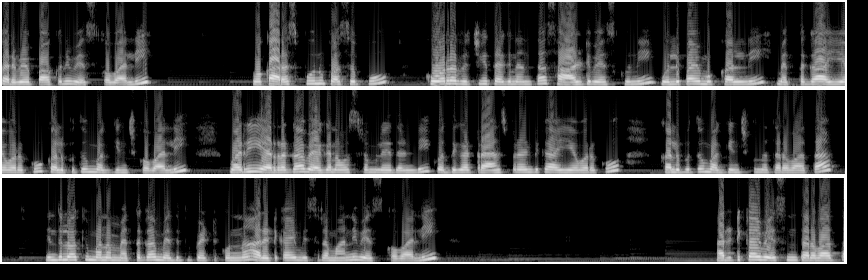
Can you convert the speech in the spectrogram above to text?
కరివేపాకుని వేసుకోవాలి. ఒక అర స్పూను పసుపు కూర రుచికి తగినంత సాల్ట్ వేసుకుని ఉల్లిపాయ ముక్కల్ని మెత్తగా అయ్యే వరకు కలుపుతూ మగ్గించుకోవాలి. మరీ ఎర్రగా వేగనవసరం లేదండి. కొద్దిగా ట్రాన్స్పరెంట్గా అయ్యే వరకు కలుపుతూ మగ్గించుకున్న తర్వాత ఇందులోకి మనం మెత్తగా మెదిపి పెట్టుకున్న అరటికాయ మిశ్రమాన్ని వేసుకోవాలి. అరటికాయ వేసిన తర్వాత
